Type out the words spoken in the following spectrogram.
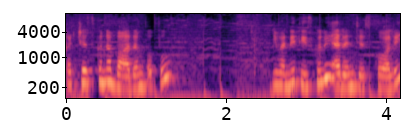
కట్ చేసుకున్న బాదం పప్పు ఇవన్నీ తీసుకొని అరేంజ్ చేసుకోవాలి.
